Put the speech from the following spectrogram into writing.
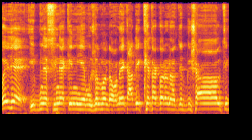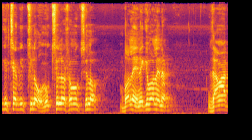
ওই যে ইবনে সিনাকে নিয়ে মুসলমানরা অনেক আদিক্ষেতা করে না, যে বিশাল চিকিৎসাবিদ ছিল, অমুক ছিল, সমুক ছিল। বলে, নাকি বলে না? জামাত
